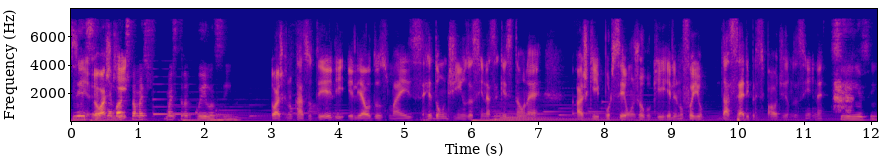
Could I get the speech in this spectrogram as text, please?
Sim, Nesse eu o acho combate que- tá mais, mais tranquilo, assim. Eu acho que no caso dele, ele é um dos mais redondinhos, assim, nessa questão, né? Acho que por ser um jogo que. Ele não foi o da série principal, digamos assim, né? Sim, sim.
